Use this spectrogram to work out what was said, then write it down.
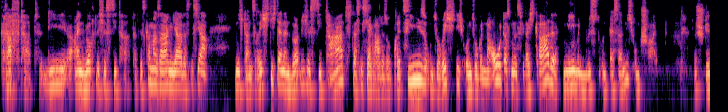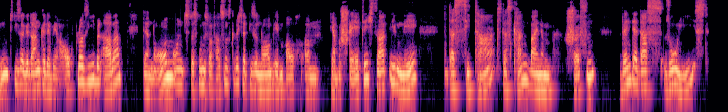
Kraft hat, die ein wörtliches Zitat hat. Jetzt kann man sagen, ja, das ist ja nicht ganz richtig, denn ein wörtliches Zitat, das ist ja gerade so präzise und so richtig und so genau, dass man es vielleicht gerade nehmen müsste und besser nicht umschreibt. Das stimmt, dieser Gedanke, der wäre auch plausibel, aber der Norm und das Bundesverfassungsgericht hat diese Norm eben auch ähm, ja, bestätigt, sagt eben, nee, das Zitat, das kann bei einem Schöffen, wenn der das so liest,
